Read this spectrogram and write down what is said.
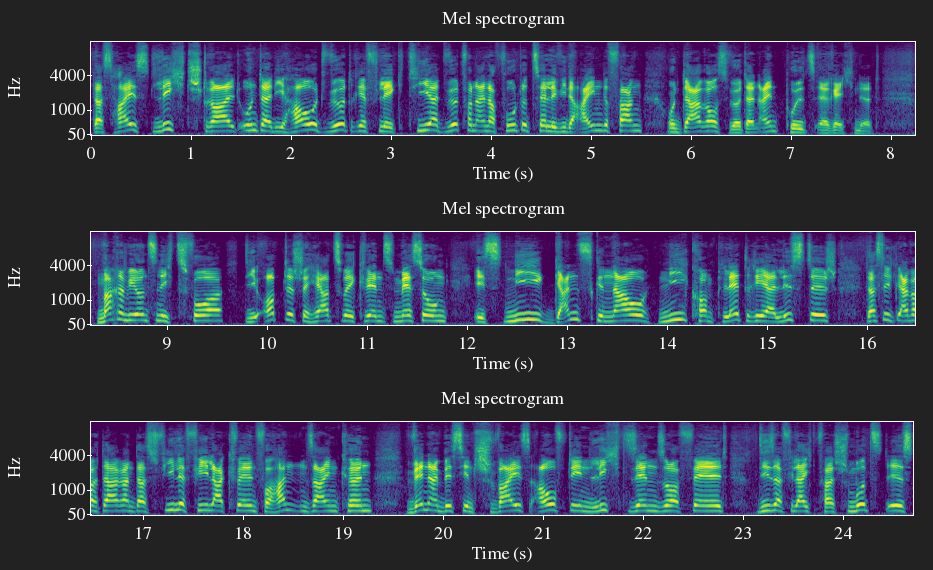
Das heißt, Licht strahlt unter die Haut, wird reflektiert, wird von einer Fotozelle wieder eingefangen und daraus wird dann ein Puls errechnet. Machen wir uns nichts vor, die optische Herzfrequenzmessung ist nie ganz genau, nie komplett realistisch. Das liegt einfach daran, dass viele Fehlerquellen vorhanden sein können. Wenn ein bisschen Schweiß auf den Lichtsensor fällt, dieser vielleicht verschmutzt ist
